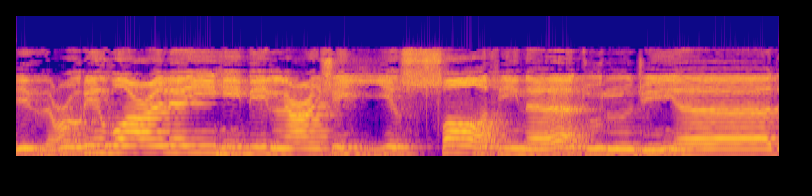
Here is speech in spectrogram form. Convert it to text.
إذ عرض عليه بالعشي الصافنات الجياد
